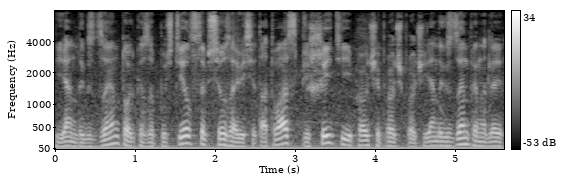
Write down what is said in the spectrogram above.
Яндекс.Дзен только запустился, все зависит от вас, пишите и прочее, прочее, прочее. Яндекс.Дзен принадлежит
